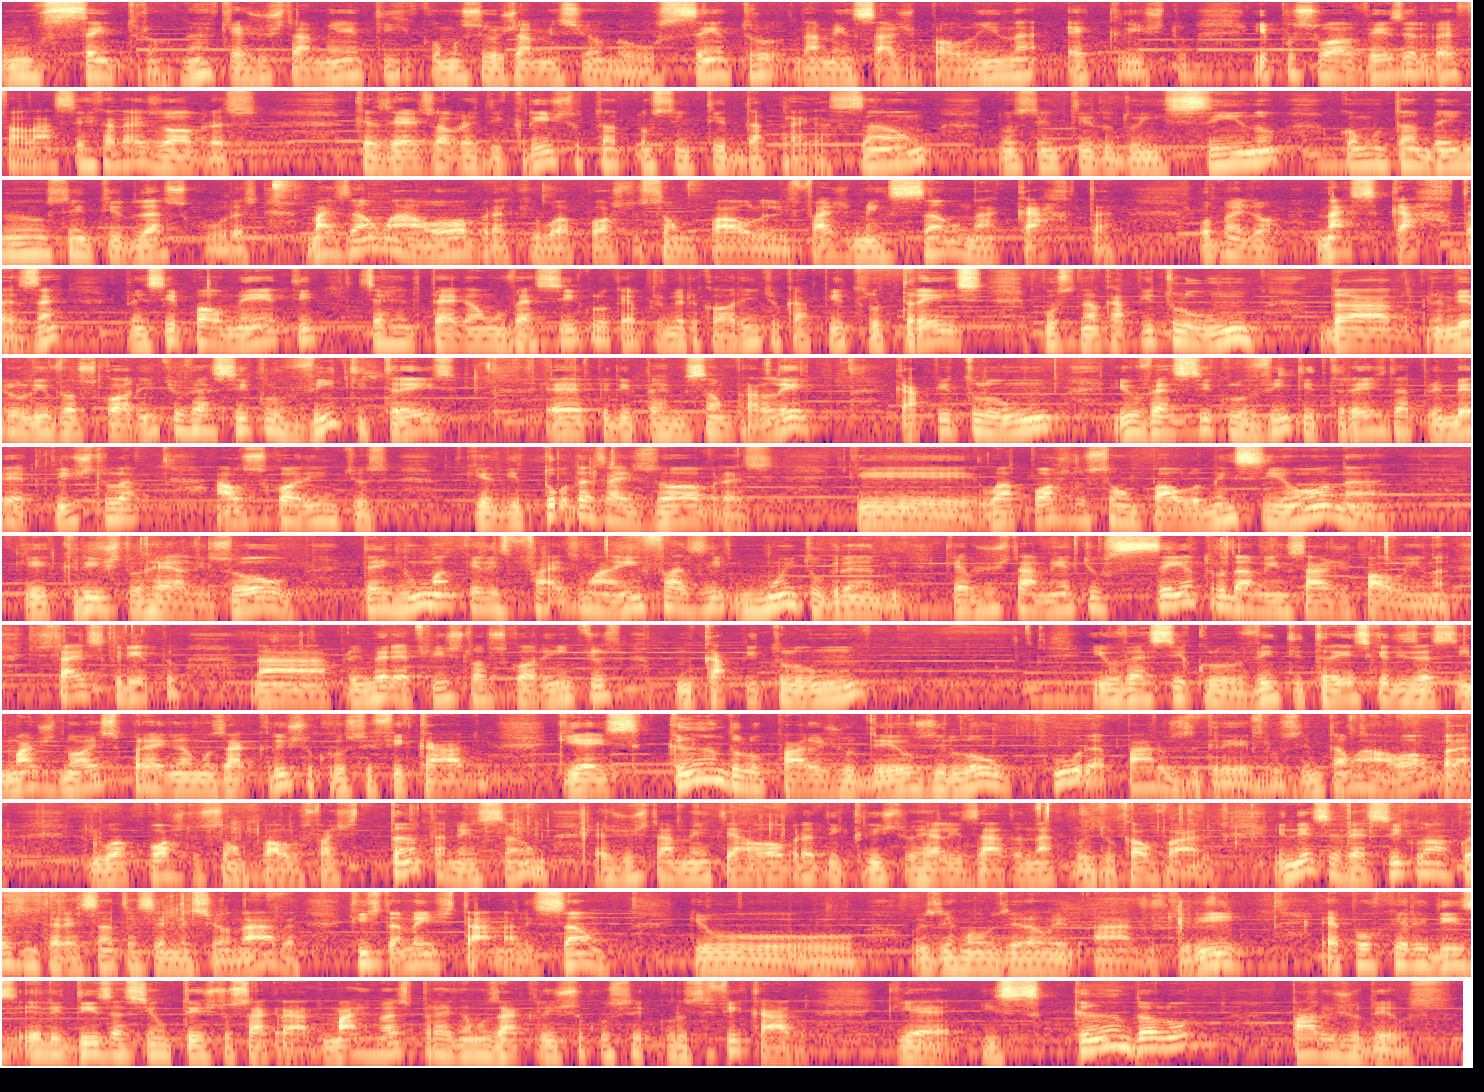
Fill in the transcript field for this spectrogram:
um centro, né, que é justamente, como o senhor já mencionou, o centro da mensagem paulina é Cristo. E, por sua vez, ele vai falar acerca das obras, quer dizer, as obras de Cristo, tanto no sentido da pregação, no sentido do ensino, como também no sentido das curas. Mas há uma obra que o apóstolo São Paulo ele faz menção na carta, ou melhor, nas cartas, né? principalmente se a gente pega um versículo que é 1 Coríntios capítulo 3, por sinal capítulo 1 da, do primeiro livro aos Coríntios, versículo 23, é, pedir permissão para ler, capítulo 1 e o versículo 23 da primeira epístola aos Coríntios, que de todas as obras que o apóstolo São Paulo menciona que Cristo realizou, tem uma que ele faz uma ênfase muito grande, que é justamente o centro da mensagem paulina. Está escrito na primeira epístola aos Coríntios, no capítulo 1, e o versículo 23 que diz assim: Mas nós pregamos a Cristo crucificado, que é escândalo para os judeus e loucura para os gregos. Então a obra que o apóstolo São Paulo faz tanta menção é justamente a obra de Cristo realizada na cruz do Calvário. E nesse versículo, uma coisa interessante a ser mencionada, que também está na lição, que o, os irmãos irão adquirir, é porque ele diz, ele diz assim um texto sagrado, mas nós pregamos a Cristo crucificado, que é escândalo para os judeus,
